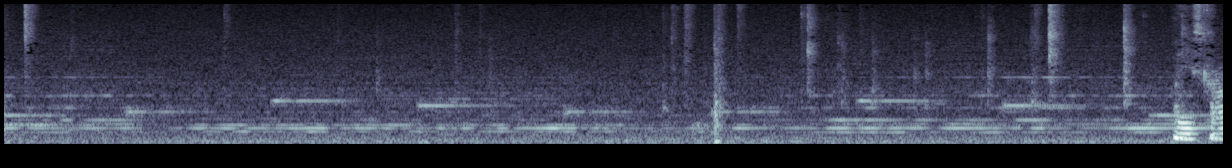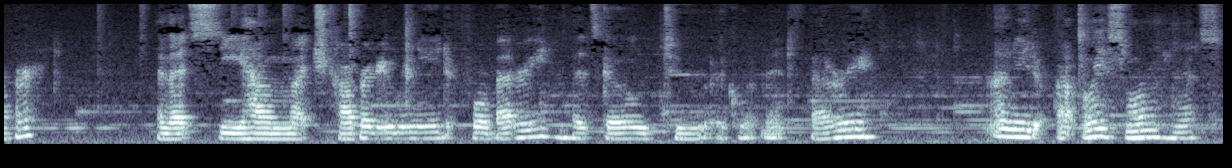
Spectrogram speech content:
Place copper. And let's see how much copper do we need for battery. Let's go to equipment battery. I need uh, oh, at least one, yes.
